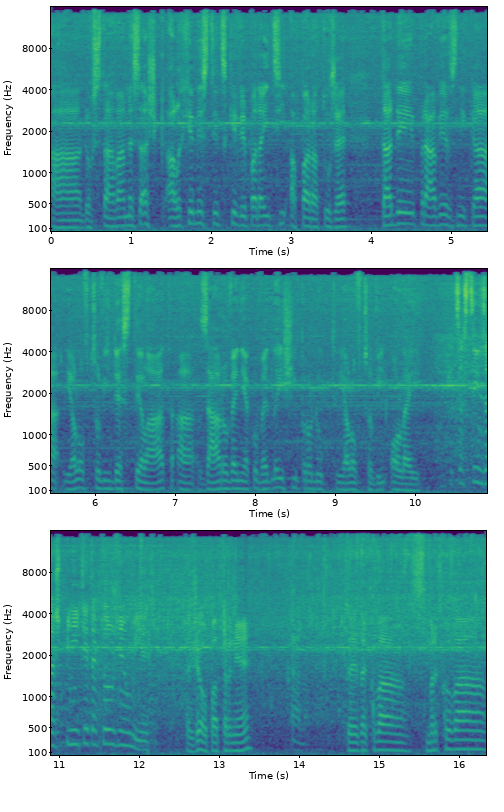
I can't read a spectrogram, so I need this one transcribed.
a dostáváme se až k alchemisticky vypadající aparatuře, Tady právě vzniká jalovcový destilát a zároveň jako vedlejší produkt jalovcový olej. Když se s tím zašpiníte, tak to už neumíte. Takže opatrně. Ano. To je taková smrková,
